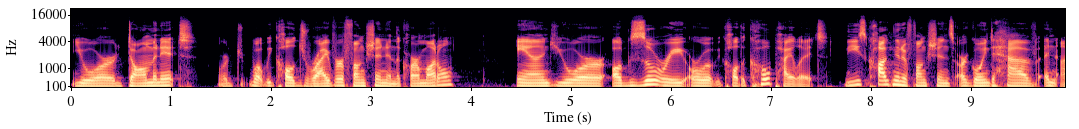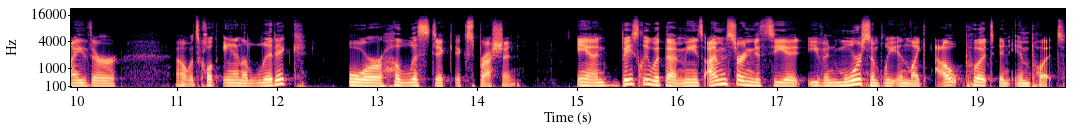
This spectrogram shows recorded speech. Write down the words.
your dominant, or what we call driver function in the car model, and your auxiliary, or what we call the co pilot, these cognitive functions are going to have an either uh, what's called analytic or holistic expression. And basically, what that means, I'm starting to see it even more simply in like output and input.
